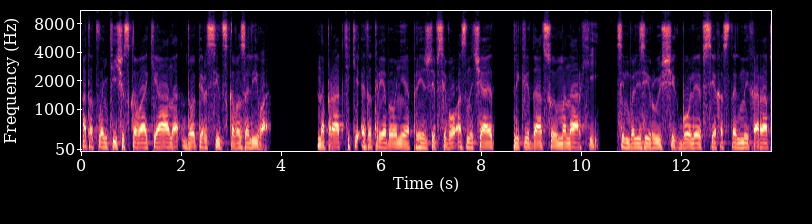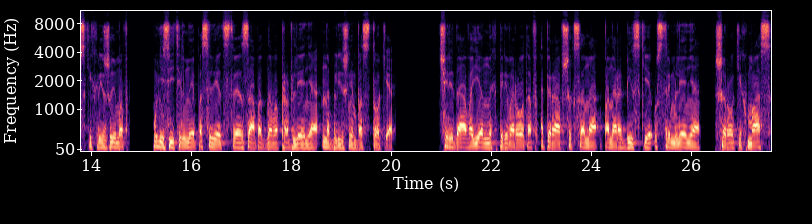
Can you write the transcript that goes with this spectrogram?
от Атлантического океана до Персидского залива. На практике это требование прежде всего означает ликвидацию монархий, символизирующих более всех остальных арабских режимов унизительные последствия западного правления на Ближнем Востоке. Череда военных переворотов, опиравшихся на панарабистские устремления широких масс,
